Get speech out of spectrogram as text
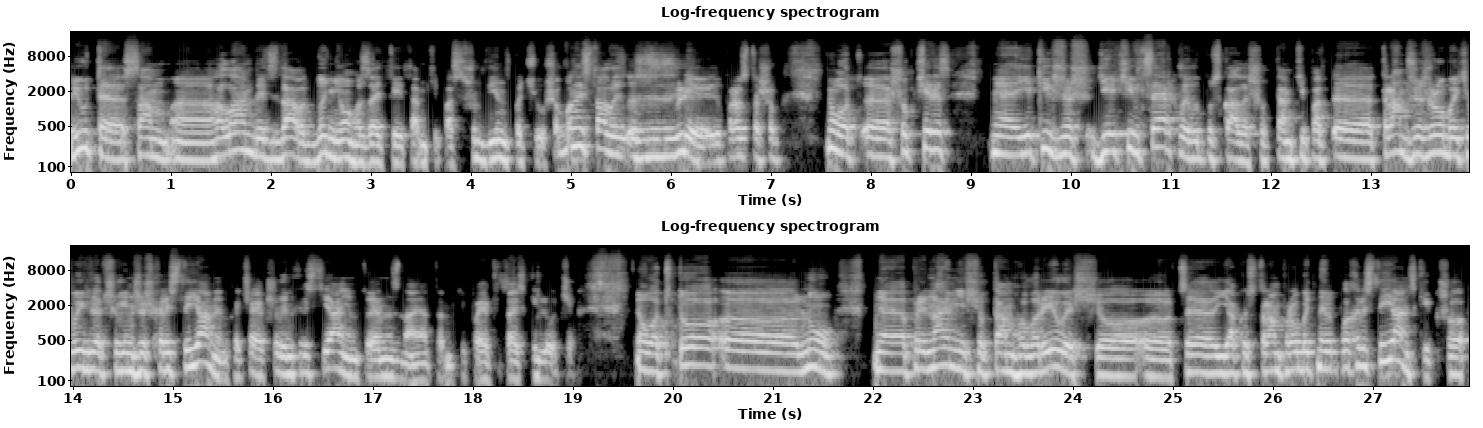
Рюте, сам е, голландець, да, от до нього зайти, там, типа, щоб він почув, щоб вони стали злі, просто щоб, ну, от, е, щоб через е, яких же ж діячів церкви випускали, щоб там, типа, Трамп же ж робить вигляд, що він же ж християнин, хоча якщо він християнин, то я не знаю, там, типа, як китайський льотчик. От, то, ну, принаймні, щоб там говорили, що це якось Трамп робить не по-християнськи, що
